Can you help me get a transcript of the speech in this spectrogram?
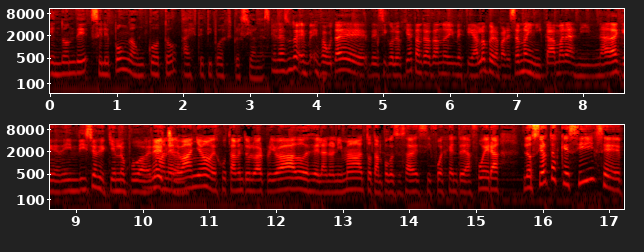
en donde se le ponga un coto a este tipo de expresiones. El asunto, en, Facultad de, Psicología están tratando de investigarlo, pero al parecer no hay ni cámaras ni nada que de indicios de quién lo pudo haber hecho. En el baño es justamente un lugar privado, desde el anonimato, tampoco se sabe si fue gente de afuera. Lo cierto es que sí, se,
